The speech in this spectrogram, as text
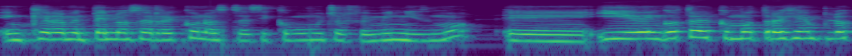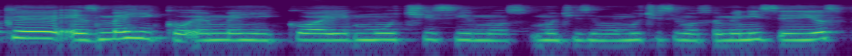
en que realmente no se reconoce así como mucho el feminismo. eh, y vengo a traer como otro ejemplo que es México. En México hay muchísimos, muchísimos, muchísimos feminicidios.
